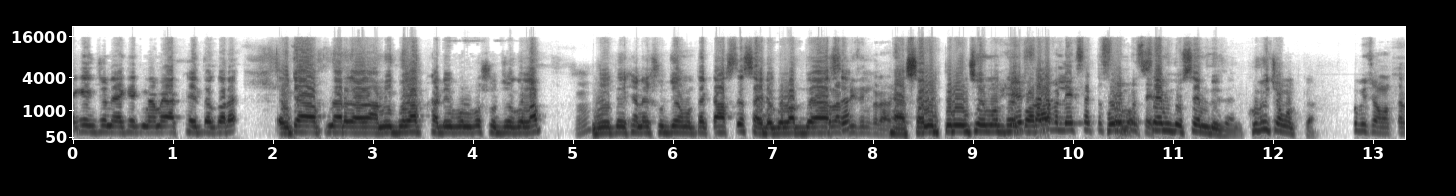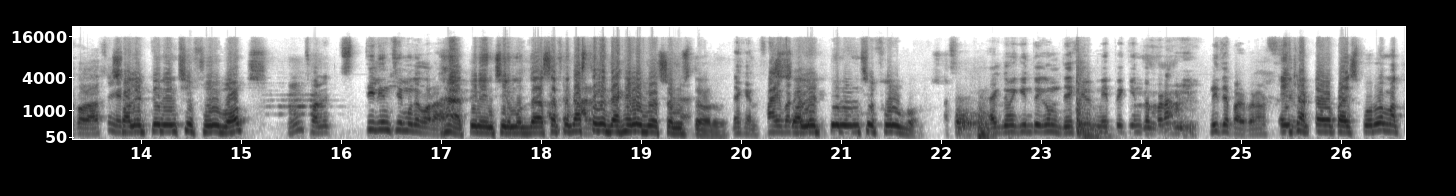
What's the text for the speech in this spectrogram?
এক একজন এক এক নামে আখ্যায়িত করে। এইটা আপনার আমি গোলাপ খাটি বলব সূর্য গোলাপ। যেহেতু এখানে সূর্যের মতো একটা আছে সাইডে গোলাপ দেওয়া আছে। হ্যাঁ সলিড তিন ইঞ্চির মধ্যে করা। সেম টু ডিজাইন খুবই চমৎকার। খুবই চমৎকার করা আছে। সলিড তিন ইঞ্চি ফুল বক্স হুম সলিড তিন ইঞ্চির মধ্যে করা। হ্যাঁ তিন ইঞ্চির মধ্যে আছে। আপনার কাছ থেকে দেখালে বুঝতে বুঝতে পারবে দেখেন ফাইবার সলিড তিন ইঞ্চি ফুল বক্স আচ্ছা একদমই কিন্তু এরকম দেখে মেপে কিন্তু আপনারা নিতে পারবেন। এই খাটটার প্রাইস পড়বে মাত্র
